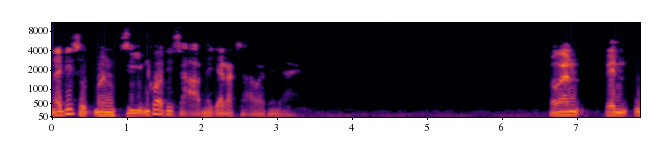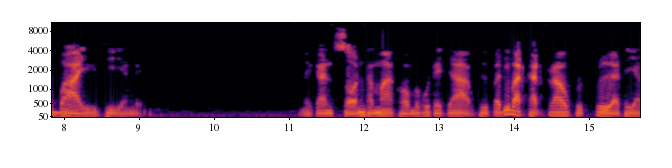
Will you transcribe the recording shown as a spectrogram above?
ในที่สุดมันศีลข้อที่สามนี่จะรักษาไว้ไม่ได้ เพราะงั้นเป็นอุบายวิธีอย่างหนึ่งในการสอนธรรมะของพระพุทธเจ้า คือปฏิบัติขัดเกลาฝึกเปลืออัธยา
